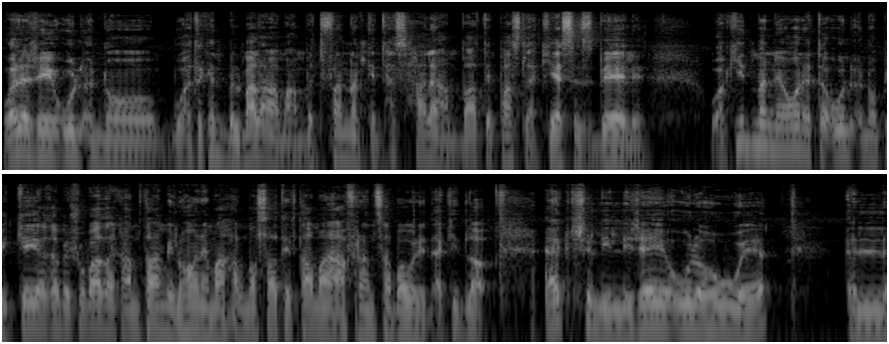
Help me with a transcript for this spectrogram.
ولا جاي أقول إنه وقت كنت بالملعب عم بتفنن كنت حس حالي عم بعطي باس لكياس زبالة. وأكيد ماني هون تقول إنه بيكي يا غبي شو بعدك عم تعمل هون مع هالمصاطي بتعمل على فرنسا بورد. أكيد لا. اكشلي اللي جاي يقوله هو ال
